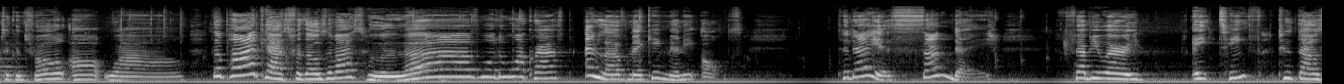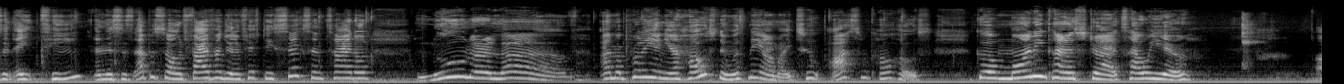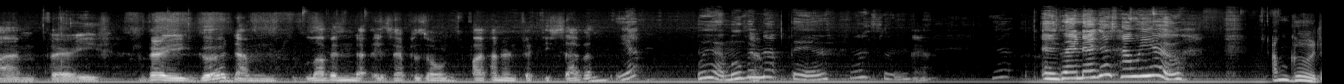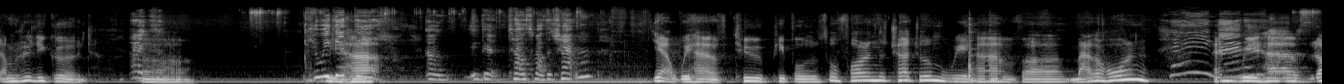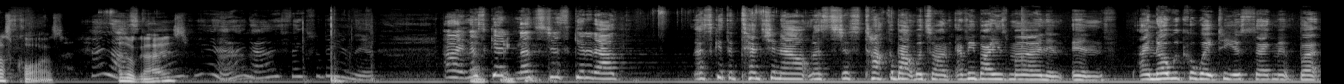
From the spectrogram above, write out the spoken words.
Welcome to Control Alt Wow, the podcast for those of us who love World of Warcraft and love making many alts. Today is Sunday, February 18th, 2018, and this is episode 556 entitled Lunar Love. I'm Aprillian, your host, and with me are my two awesome co-hosts. Good morning, Constraxx. How are you? I'm very, very good. I'm loving that it's episode 557. Yep. We are moving Yeah. up there. Awesome. Yeah. Yep. And Grand Nagus, how are you? I'm good. I'm really good. All right, Uh, can we we get have- the? Oh, tell us about the chat room. yeah, we have two people so far in the chat room. We have uh, Matterhorn Hey, and man. we have Lost Cause. Hi, Lost Hello, guys. Yeah, hi guys. Thanks for being there. All right, let's Yeah, get let's just get it out. Let's get the tension out. Let's just talk about what's on everybody's mind. And and I know we could wait till your segment, but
